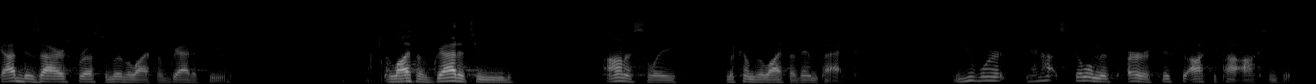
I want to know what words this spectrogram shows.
God desires for us to live a life of gratitude. A life of gratitude, honestly, becomes a life of impact. You weren't, you're not still on this earth just to occupy oxygen.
